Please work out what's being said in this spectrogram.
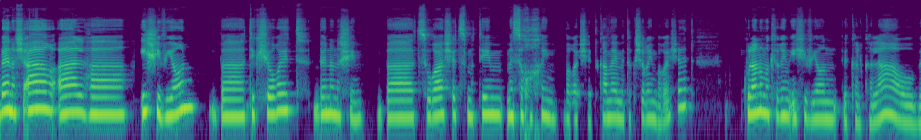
בין השאר על האי שוויון בתקשורת בין אנשים. בצורה שצמתים משוחחים ברשת, כמה הם מתקשרים ברשת. כולנו מכירים אי שוויון בכלכלה, או ב...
